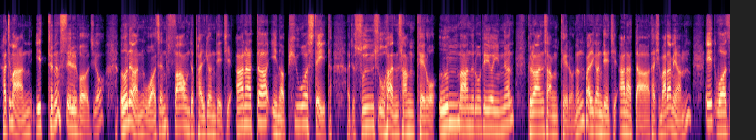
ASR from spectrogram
하지만 이트는 실버죠. 은은 wasn't found 발견되지 않았다 in a pure state 아주 순수한 상태로 은만으로 되어 있는 그러한 상태로는 발견되지 않았다. 다시 말하면 it was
